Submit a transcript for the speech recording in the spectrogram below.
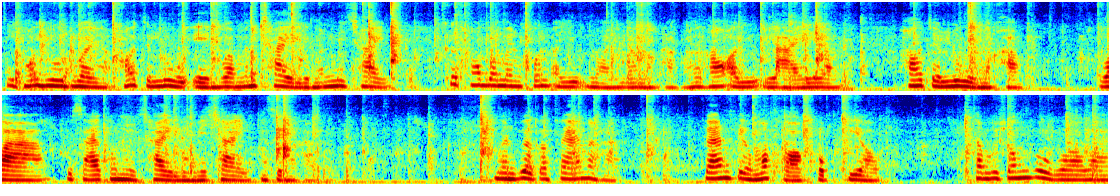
ที่เขาอยู่ด้วยอะเขาจะรู้เองว่ามันใช่หรือมันไม่ใช่ คือเขาบ่แม่นคนอายุน้อยแล้วนะคะเขาอายุหลายแล้วเขาจะรู้นะคะ ว่าผู้ชายคนนี้ใช่หรือไม่ใช่จริงๆนะคะเหมือนเปียวกับแฟนนะคะแฟนเปียวมาขอคบเปียวท่านผู้ชมรู้ว่าว่า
